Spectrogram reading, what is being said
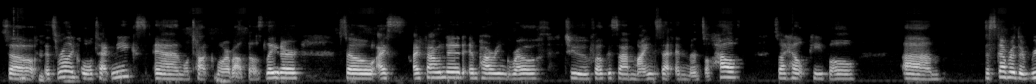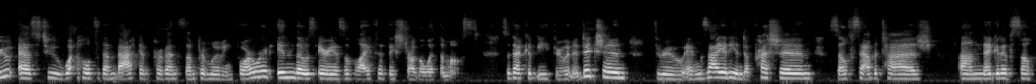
So it's really cool techniques, and we'll talk more about those later. So I, I founded Empowering Growth to focus on mindset and mental health. So I help people um, discover the root as to what holds them back and prevents them from moving forward in those areas of life that they struggle with the most. So that could be through an addiction, through anxiety and depression, self sabotage, um, negative self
